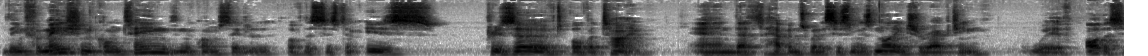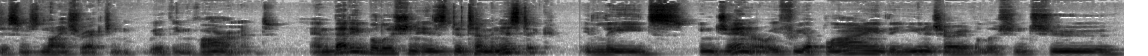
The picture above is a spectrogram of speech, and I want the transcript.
the information contained in the quantum state of the system, is preserved over time. And that happens when the system is not interacting with other systems, not interacting with the environment. And that evolution is deterministic. It leads, in general, if we apply the unitary evolution to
